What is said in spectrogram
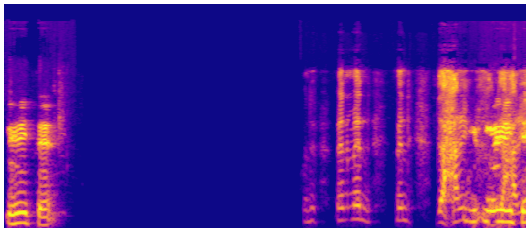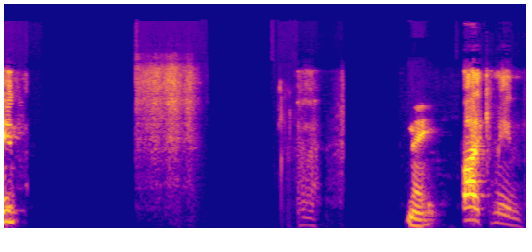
Meritti. Men, men, men det här. Det här är ju Nej. Barkmin!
